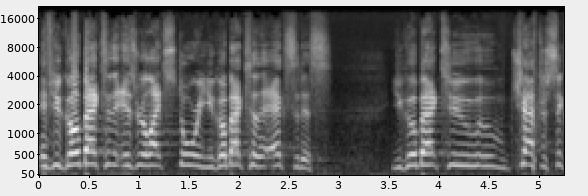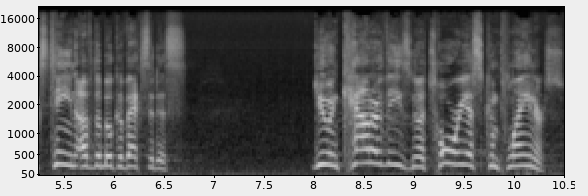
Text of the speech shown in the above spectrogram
If you go back to the Israelite story, you go back to the Exodus, you go back to chapter 16 of the book of Exodus, you encounter these notorious complainers.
